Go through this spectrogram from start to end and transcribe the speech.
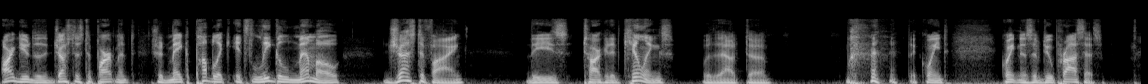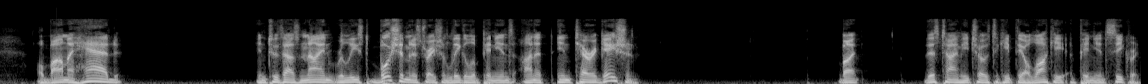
argued that the Justice Department should make public its legal memo justifying these targeted killings without uh, the quaint quaintness of due process. Obama had, in 2009, released Bush administration legal opinions on interrogation. But this time he chose to keep the Awlaki opinion secret.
